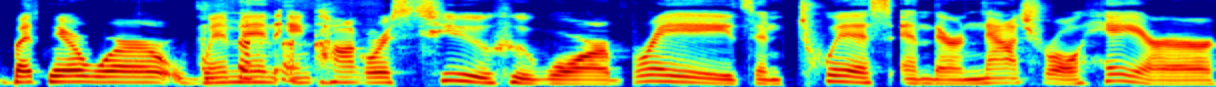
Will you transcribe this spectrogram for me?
But there were women in Congress too who wore braids and twists and their natural hair.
